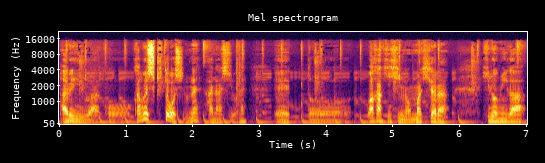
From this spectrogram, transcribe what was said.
あるいは、こう、株式投資のね、話をね、えー、っと、若き日の牧原ひろみが、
